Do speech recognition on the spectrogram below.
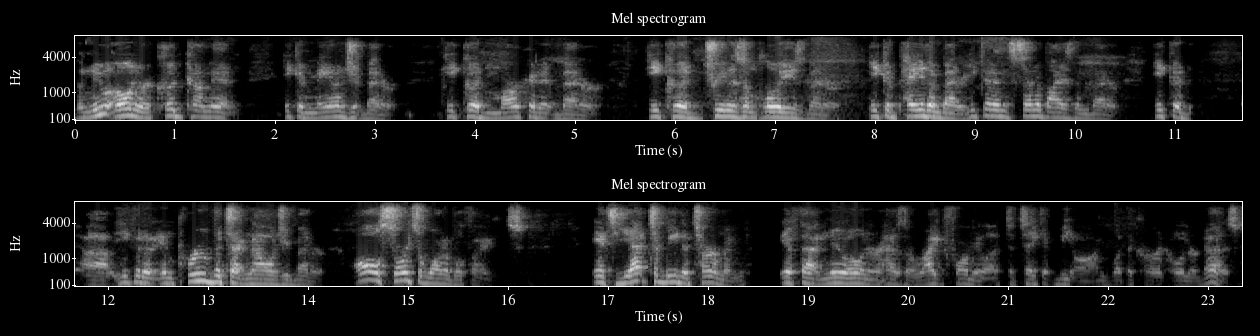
the new owner could come in. He could manage it better. He could market it better. He could treat his employees better. He could pay them better. He could incentivize them better. He could uh, he could improve the technology better. All sorts of wonderful things. It's yet to be determined if that new owner has the right formula to take it beyond what the current owner does.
